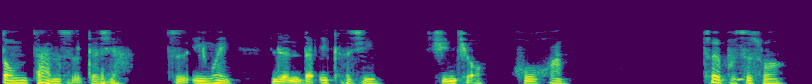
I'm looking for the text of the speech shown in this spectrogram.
都暂时搁下，只因为人的一颗心寻求呼唤。这不是说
